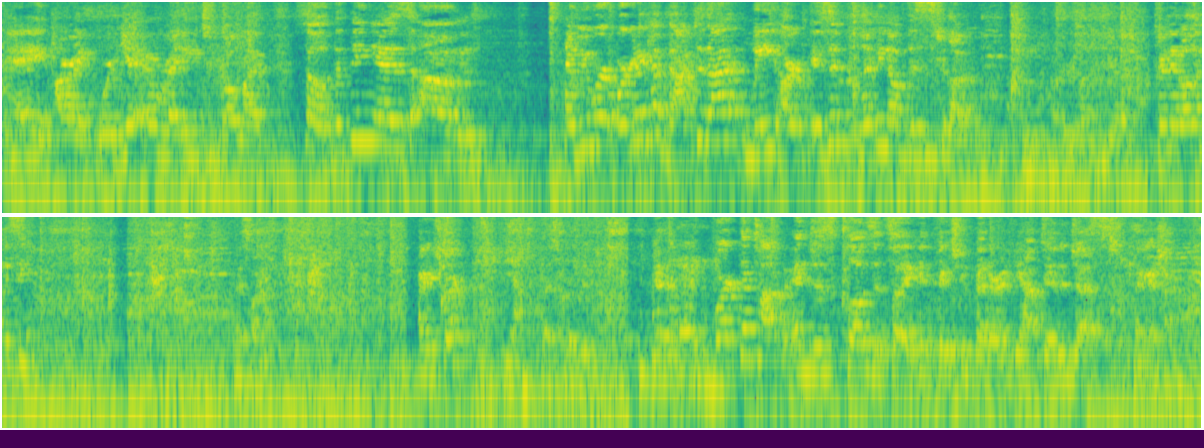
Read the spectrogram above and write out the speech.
Okay, all right, we're getting ready to go live. So the thing is, um, and we were we're gonna come back to that. We are. Is it? Let me know if this is too loud. Turn it on. Let me see. that's fine. Are you sure? Yeah, that's perfect. Work the top and just close it so it can fix you better if you have to adjust. I got you.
